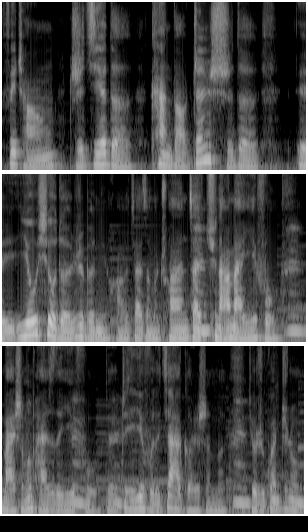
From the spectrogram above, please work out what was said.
非常直接的看到真实的。呃，优秀的日本女孩在怎么穿，在嗯。去哪儿买衣服，嗯。买什么牌子的衣服，对这些衣服的价格是什么，嗯。就是关这种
